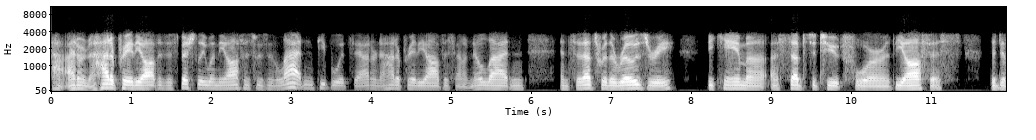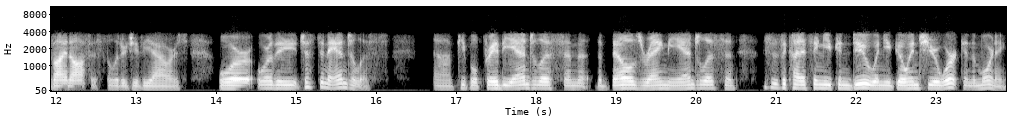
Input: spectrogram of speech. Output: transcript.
I don't know how to pray the office, especially when the office was in Latin. People would say, I don't know how to pray the office. I don't know Latin. And so that's where the rosary became a, a substitute for the office, the divine office, the liturgy of the hours, or, or the just an angelus. Uh, people prayed the angelus and the, the bells rang the angelus. And this is the kind of thing you can do when you go into your work in the morning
